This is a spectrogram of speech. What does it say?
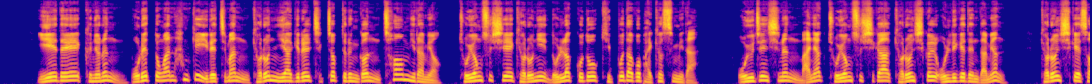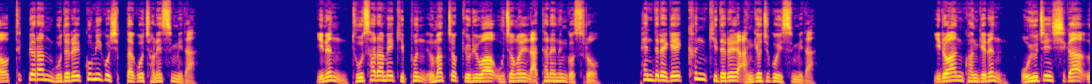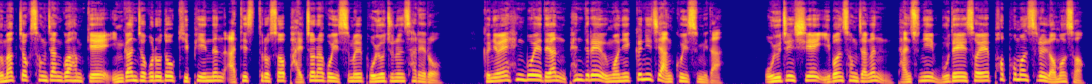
이에 대해 그녀는 오랫동안 함께 일했지만 결혼 이야기를 직접 들은 건 처음이라며 조영수 씨의 결혼이 놀랍고도 기쁘다고 밝혔습니다. 오유진 씨는 만약 조영수 씨가 결혼식을 올리게 된다면 결혼식에서 특별한 무대를 꾸미고 싶다고 전했습니다. 이는 두 사람의 깊은 음악적 교류와 우정을 나타내는 것으로 팬들에게 큰 기대를 안겨주고 있습니다. 이러한 관계는 오유진 씨가 음악적 성장과 함께 인간적으로도 깊이 있는 아티스트로서 발전하고 있음을 보여주는 사례로 그녀의 행보에 대한 팬들의 응원이 끊이지 않고 있습니다. 오유진 씨의 이번 성장은 단순히 무대에서의 퍼포먼스를 넘어서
